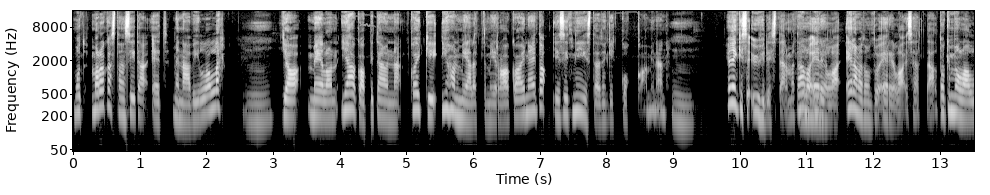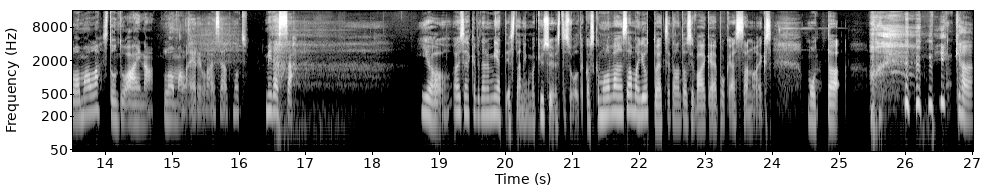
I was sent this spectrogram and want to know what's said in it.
Mutta mä rakastan sitä, että mennään villalle Mm. ja meillä on jääkaappi täynnä kaikki ihan mielettömiä raaka-aineita ja sitten niistä jotenkin kokkaaminen. Mm. Jotenkin se yhdistelmä. Täällä mm. on erila- elämä tuntuu erilaiselta täällä. Toki me ollaan lomalla, se tuntuu aina lomalla erilaiselta, mutta mitäs sä? Joo, olisi ehkä pitänyt miettiä sitä, niin kuin mä kysyin sitä sulta, koska mulla on vähän sama juttu, että sitä on tosi vaikea pukea sanoiksi. Mutta mikä?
